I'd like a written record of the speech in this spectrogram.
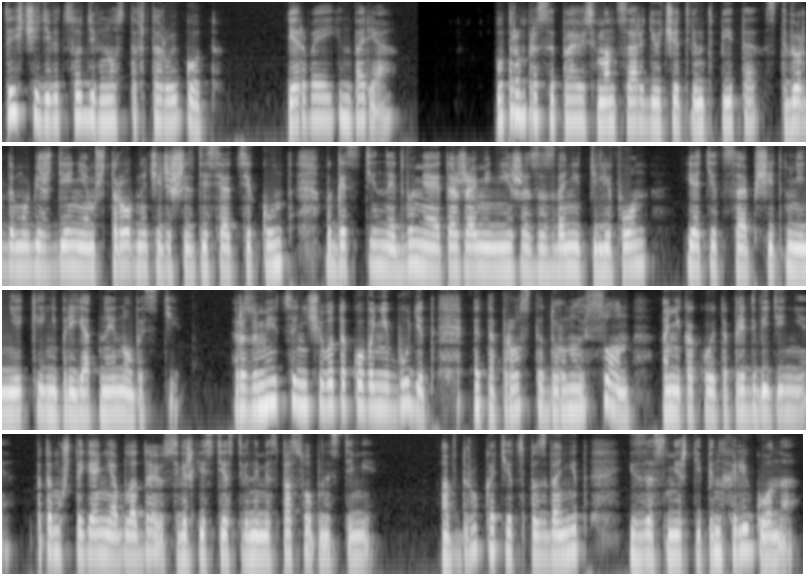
1992 год. 1 января. Утром просыпаюсь в мансарде у четвинт Пита с твердым убеждением, что ровно через 60 секунд в гостиной двумя этажами ниже зазвонит телефон, и отец сообщит мне некие неприятные новости. Разумеется, ничего такого не будет, это просто дурной сон, а не какое-то предвидение, потому что я не обладаю сверхъестественными способностями – а вдруг отец позвонит из-за смерти Пенхалигона?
